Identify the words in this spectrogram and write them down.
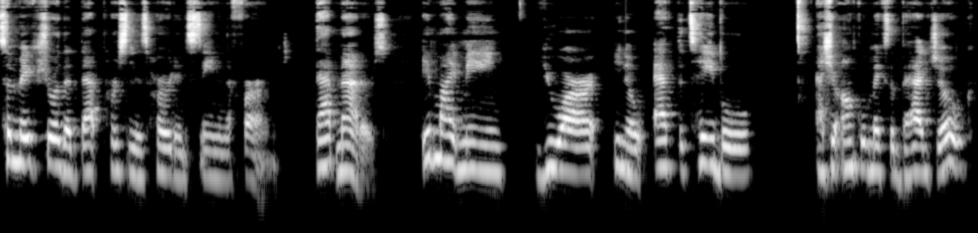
to make sure that that person is heard and seen and affirmed. That matters. It might mean you are, you know, at the table as your uncle makes a bad joke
